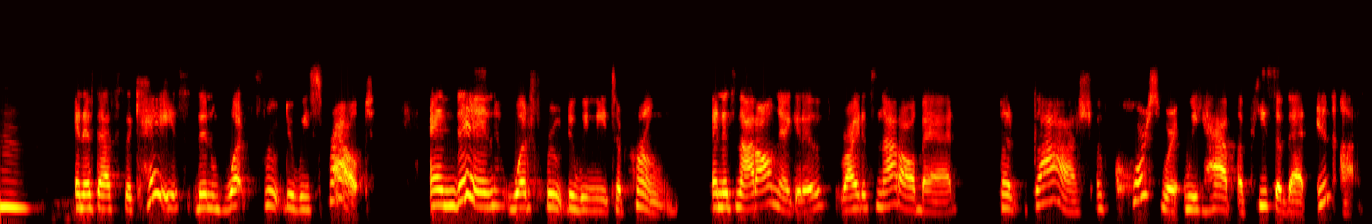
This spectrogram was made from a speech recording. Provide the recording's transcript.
Mm. And if that's the case, then what fruit do we sprout? And then what fruit do we need to prune? And it's not all negative, right? It's not all bad. But gosh, of course we we have a piece of that in us.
